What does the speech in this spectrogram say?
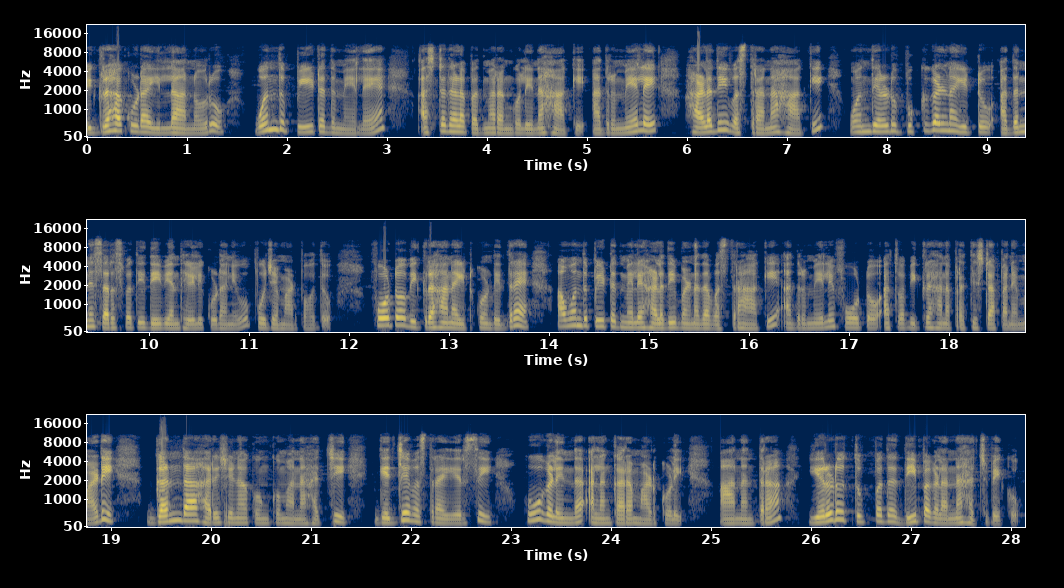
ವಿಗ್ರಹ ಕೂಡ ಇಲ್ಲ ಅನ್ನೋರು ಒಂದು ಪೀಠದ ಮೇಲೆ ಅಷ್ಟದಳ ಪದ್ಮ ರಂಗೋಲಿನ ಹಾಕಿ, ಅದ್ರ ಮೇಲೆ ಹಳದಿ ವಸ್ತ್ರನ ಹಾಕಿ, ಒಂದೆರಡು ಬುಕ್ಗಳನ್ನ ಇಟ್ಟು ಅದನ್ನೇ ಸರಸ್ವತಿ ದೇವಿ ಅಂತ ಹೇಳಿ ಕೂಡ ನೀವು ಪೂಜೆ ಮಾಡಬಹುದು. ಫೋಟೋ ವಿಗ್ರಹನ ಇಟ್ಕೊಂಡಿದ್ರೆ ಆ ಒಂದು ಪೀಠದ ಮೇಲೆ ಹಳದಿ ಬಣ್ಣದ ವಸ್ತ್ರ ಹಾಕಿ, ಅದ್ರ ಮೇಲೆ ಫೋಟೋ ಅಥವಾ ವಿಗ್ರಹನ ಪ್ರತಿಷ್ಠಾಪನೆ ಮಾಡಿ, ಗಂಧ ಹರಿಶಿಣ ಕುಂಕುಮನ ಹಚ್ಚಿ, ಗೆಜ್ಜೆ ವಸ್ತ್ರ ಏರಿಸಿ ಹೂಗಳಿಂದ ಅಲಂಕಾರ ಮಾಡ್ಕೊಳ್ಳಿ. ಆ ನಂತರ ಎರಡು ತುಪ್ಪದ ದೀಪಗಳನ್ನ ಹಚ್ಚಬೇಕು.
